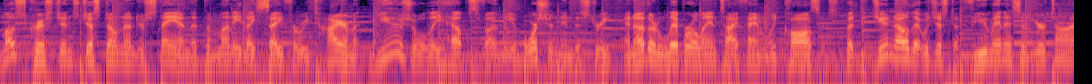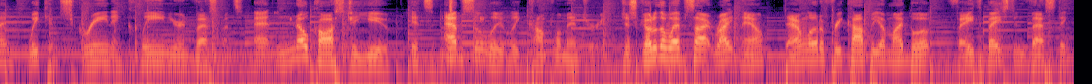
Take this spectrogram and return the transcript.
Most Christians just don't understand that the money they save for retirement usually helps fund the abortion industry and other liberal anti family causes. But did you know that with just a few minutes of your time, we can screen and clean your investments at no cost to you? It's absolutely complimentary. Just go to the website right now, download a free copy of my book, Faith Based Investing.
